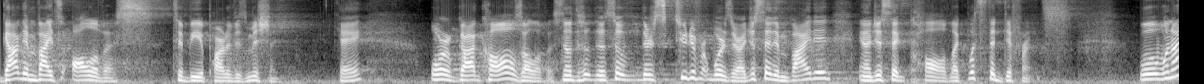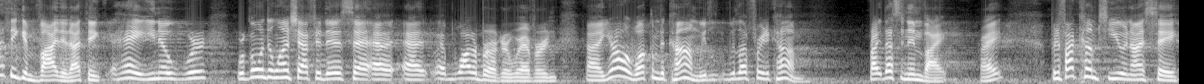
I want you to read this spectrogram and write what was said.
God invites all of us to be a part of his mission, okay? Or God calls all of us. No, so there's two different words there. I just said invited and I just said called. Like, what's the difference? Well, when I think invited, I think, hey, you know, we're, we're going to lunch after this at, at, at Whataburger or wherever, and uh, you're all welcome to come. We, we'd love for you to come. Right? That's an invite, right? But if I come to you and I say,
